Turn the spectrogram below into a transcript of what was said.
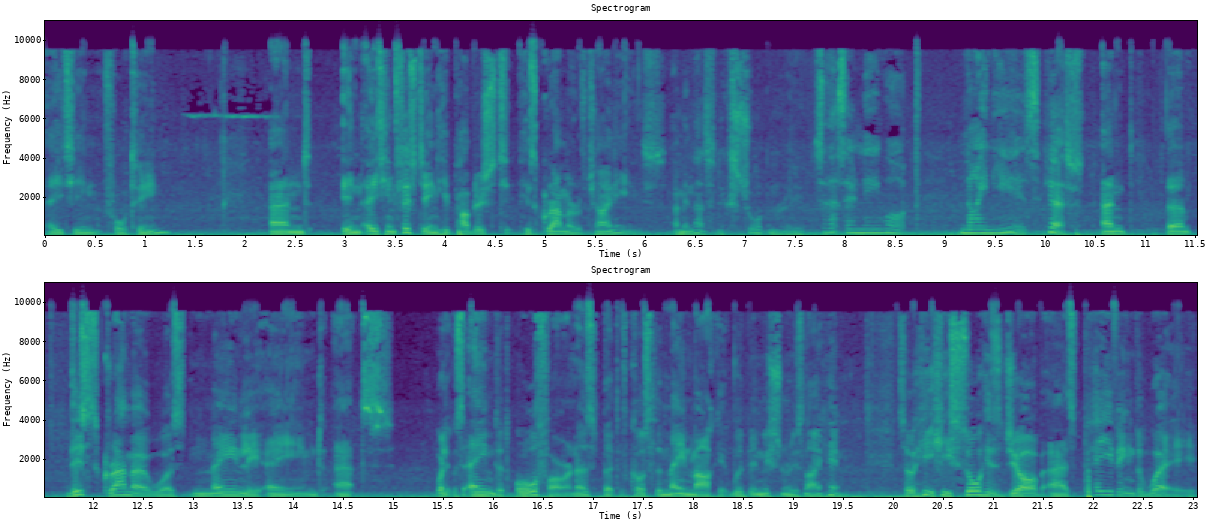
1814 and in 1815, he published his Grammar of Chinese. I mean, that's an extraordinary. So that's only what? Nine years? Yes. And um, this grammar was mainly aimed at, well, it was aimed at all foreigners, but of course the main market would be missionaries like him. So he, he saw his job as paving the way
